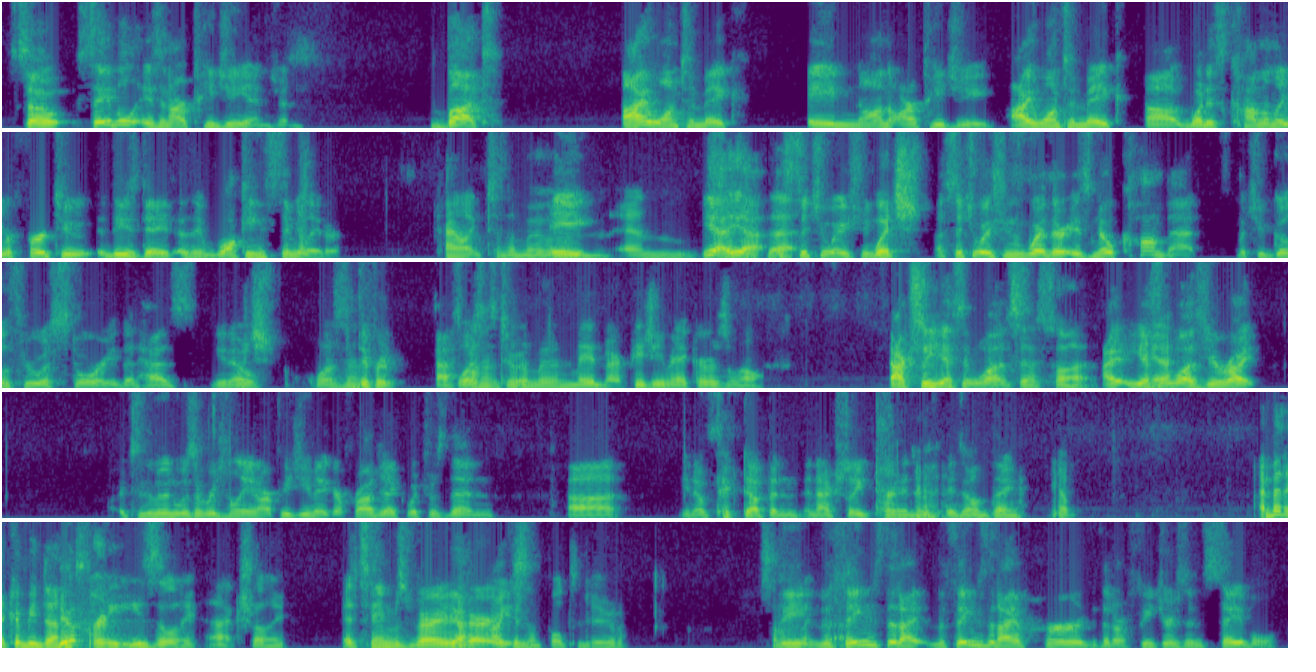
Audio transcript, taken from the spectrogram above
So Sable is an RPG engine, but I want to make a non-RPG. I want to make uh, what is commonly referred to these days as a walking simulator. Kind of like to the moon A- and Yeah, yeah, like a situation, which a situation where there is no combat, but you go through a story that has you know which wasn't different aspects wasn't to to it. the moon made an RPG maker as well. Actually, yes, it was. I saw it. I, yes, Yeah. it was. You're right. To the Moon was originally an RPG Maker project, which was then, uh, you know, picked up and, and actually turned into its own thing. Yep. I bet it could be done Yep. pretty easily. Actually, it seems very Yeah, very can- simple to do. Something the like the that. things that I the things that I've heard that are features in Sable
